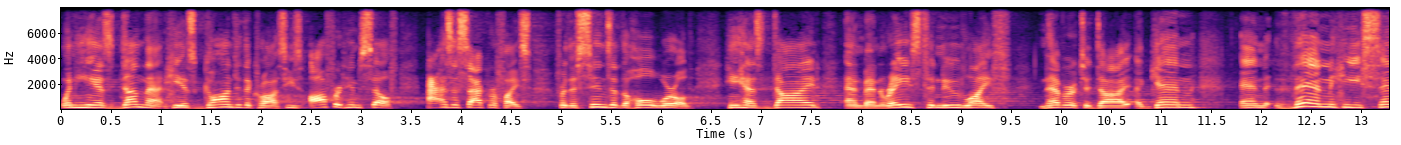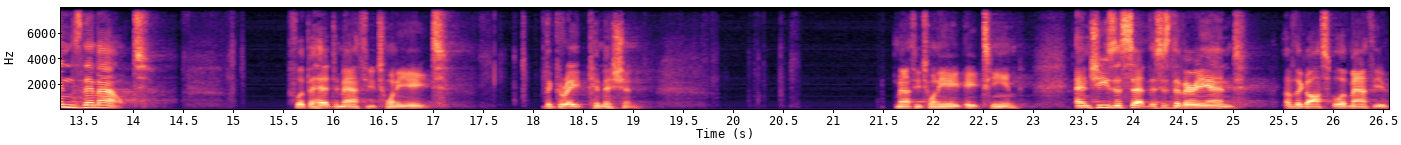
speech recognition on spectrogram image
when he has done that. He has gone to the cross. He's offered himself as a sacrifice for the sins of the whole world. He has died and been raised to new life, never to die again. And then he sends them out. Flip ahead to Matthew 28, the Great Commission. Matthew 28, 18. And Jesus said, This is the very end of the Gospel of Matthew.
